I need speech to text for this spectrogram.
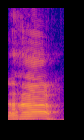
ah,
